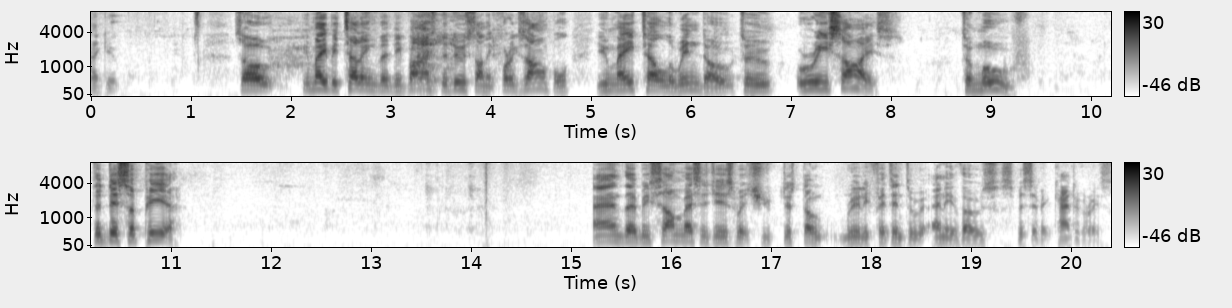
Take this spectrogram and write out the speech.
Thank you. So you may be telling the device to do something. For example, you may tell the window to resize, to move, to disappear. And there'll be some messages which you just don't really fit into any of those specific categories.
